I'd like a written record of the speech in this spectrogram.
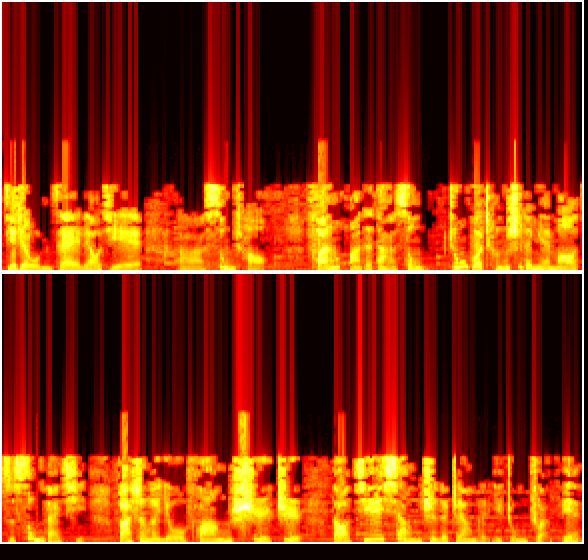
接着我们再了解啊，宋朝。繁华的大宋，中国城市的面貌自宋代起发生了由房市制到街巷制的这样的一种转变。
